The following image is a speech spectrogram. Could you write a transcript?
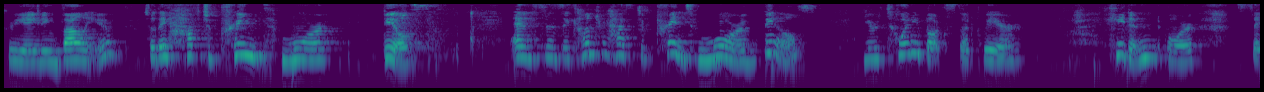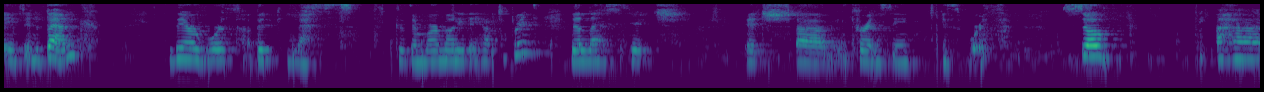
creating value. So they have to print more bills. And since the country has to print more bills, your 20 bucks that were hidden or saved in a bank, they are worth a bit less because the more money they have to print, the less each each um, currency is worth. So, uh,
